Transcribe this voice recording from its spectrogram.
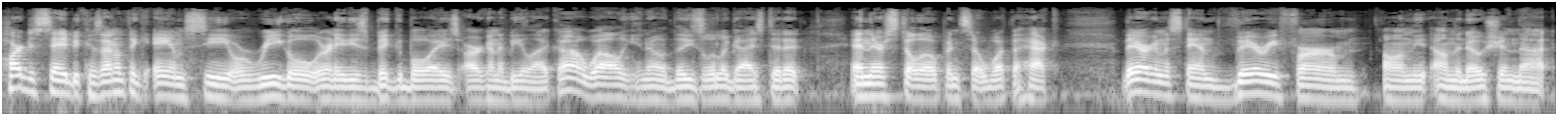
hard to say because I don't think AMC or Regal or any of these big boys are going to be like, oh well, you know, these little guys did it, and they're still open, so what the heck? They are going to stand very firm on the on the notion that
